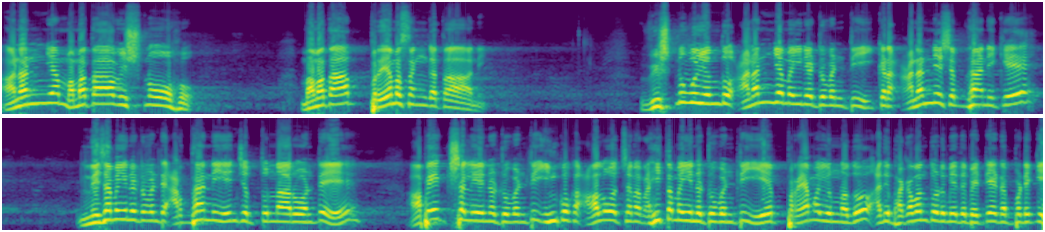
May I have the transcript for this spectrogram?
అనన్య మమతా విష్ణోహో మమతా ప్రేమ సంగత అని విష్ణువు ఎందు అనన్యమైనటువంటి ఇక్కడ అనన్య శబ్దానికే నిజమైనటువంటి అర్థాన్ని ఏం చెప్తున్నారు అంటే అపేక్ష లేనటువంటి ఇంకొక ఆలోచన రహితమైనటువంటి ఏ ప్రేమ ఉన్నదో అది భగవంతుడి మీద పెట్టేటప్పటికీ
